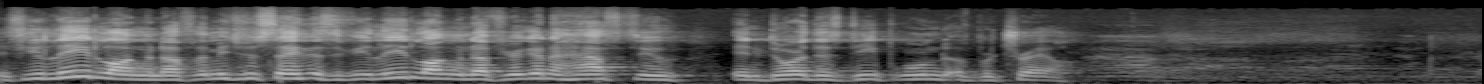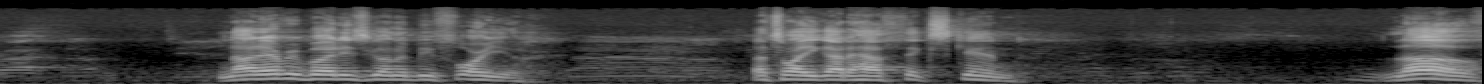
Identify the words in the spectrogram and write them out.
If you lead long enough, let me just say this if you lead long enough, you're going to have to endure this deep wound of betrayal. Not everybody's going to be for you. That's why you got to have thick skin. Love.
